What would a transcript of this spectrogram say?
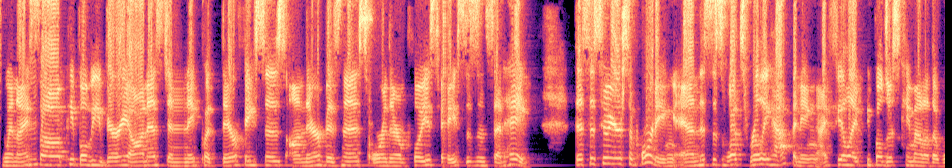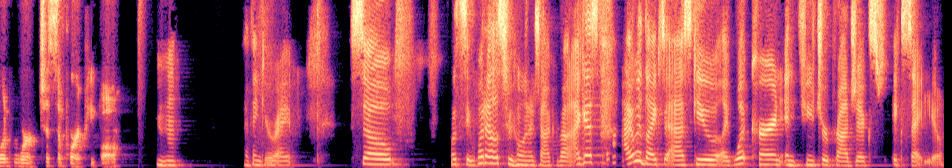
When I mm-hmm. saw people be very honest and they put their faces on their business or their employees' faces and said, hey, this is who you're supporting and this is what's really happening. I feel like people just came out of the woodwork to support people. Mm-hmm. I think you're right. So let's see, what else do we want to talk about? I guess I would like to ask you, like, what current and future projects excite you?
